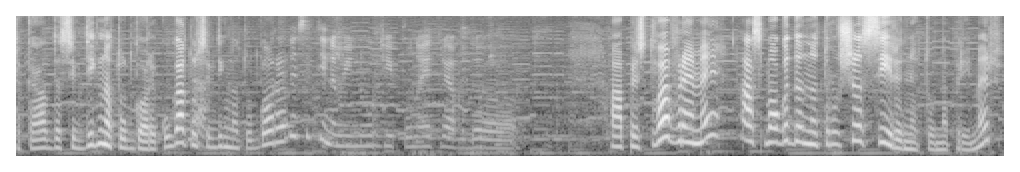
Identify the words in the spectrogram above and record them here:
така, да се вдигнат отгоре. Когато Да. се вдигнат отгоре, Десетина минути поне трябва да... а през това време аз мога да натруша сиренето, например.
